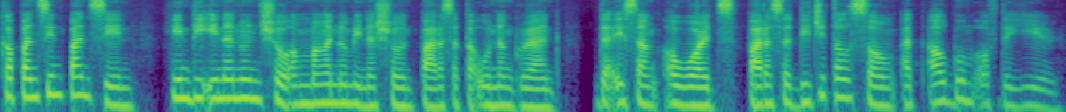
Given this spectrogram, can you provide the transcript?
kapansin-pansin, hindi inanunsyo ang mga nominasyon para sa taunang Grand, the isang awards para sa Digital Song at Album of the Year.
